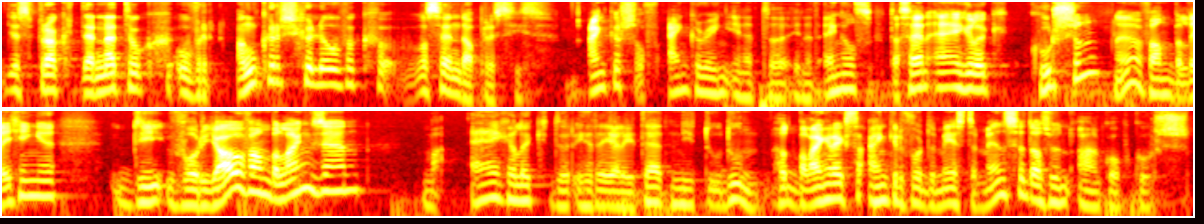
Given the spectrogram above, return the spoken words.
je sprak daarnet ook over ankers, geloof ik. Wat zijn dat precies? Ankers of anchoring in het, uh, in het Engels, dat zijn eigenlijk koersen hè, van beleggingen die voor jou van belang zijn, maar eigenlijk er in realiteit niet toe doen. Het belangrijkste anker voor de meeste mensen, dat is hun aankoopkoers.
